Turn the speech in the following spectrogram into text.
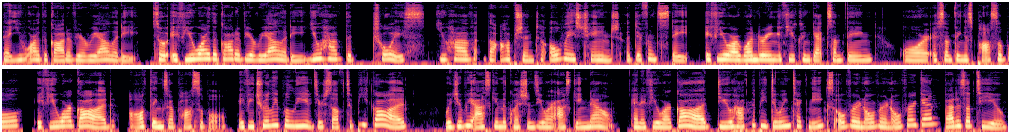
that you are the God of your reality. So if you are the God of your reality, you have the choice, you have the option to always change a different state. If you are wondering if you can get something or if something is possible, if you are God, all things are possible. If you truly believed yourself to be God, would you be asking the questions you are asking now? And if you are God, do you have to be doing techniques over and over and over again? That is up to you.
